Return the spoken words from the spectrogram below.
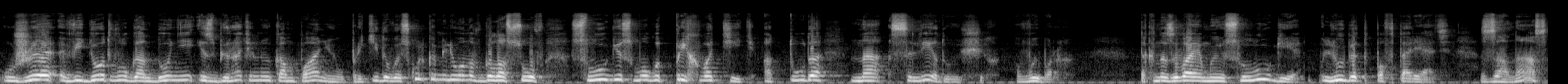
уже ведет в Лугандонии избирательную кампанию, прикидывая, сколько миллионов голосов слуги смогут прихватить оттуда на следующих выборах. Так называемые слуги любят повторять. За нас,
